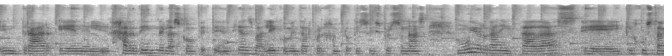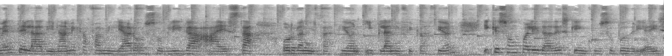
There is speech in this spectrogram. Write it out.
entrar en el jardín de las competencias, ¿vale? Y comentar, por ejemplo, que sois personas muy organizadas eh, y que justamente la dinámica familiar os obliga a esta organización y planificación y que son cualidades que incluso podríais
